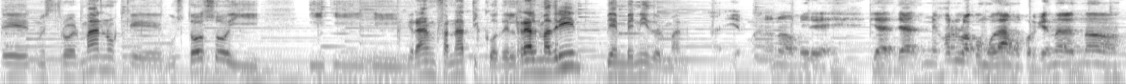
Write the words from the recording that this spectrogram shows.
eh, nuestro hermano que gustoso y, gran fanático del Real Madrid. Bienvenido, hermano. Ay, hermano, no, mire, ya, ya mejor lo acomodamos porque no, no,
